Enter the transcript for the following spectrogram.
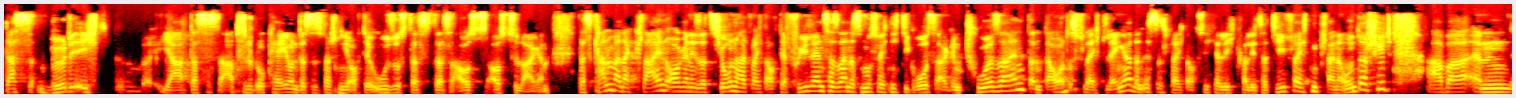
das würde ich, ja, das ist absolut okay und das ist wahrscheinlich auch der Usus, das, das aus, auszulagern. Das kann bei einer kleinen Organisation halt vielleicht auch der Freelancer sein, das muss vielleicht nicht die große Agentur sein, dann dauert es vielleicht länger, dann ist es vielleicht auch sicherlich qualitativ vielleicht ein kleiner Unterschied, aber ähm,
